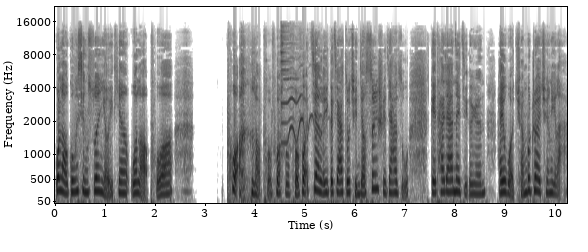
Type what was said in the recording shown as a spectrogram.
我老公姓孙，有一天我老婆。”婆 老婆婆和婆婆建了一个家族群，叫孙氏家族，给他家那几个人还有我全部拽群里啦。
